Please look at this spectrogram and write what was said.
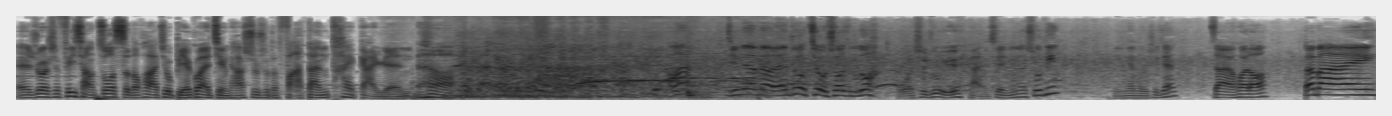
呃，若是非想作死的话，就别怪警察叔叔的罚单太感人啊！好了，今天的妙连珠就说这么多，我是朱宇，感谢您的收听，明天同一时间再会喽，拜拜。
